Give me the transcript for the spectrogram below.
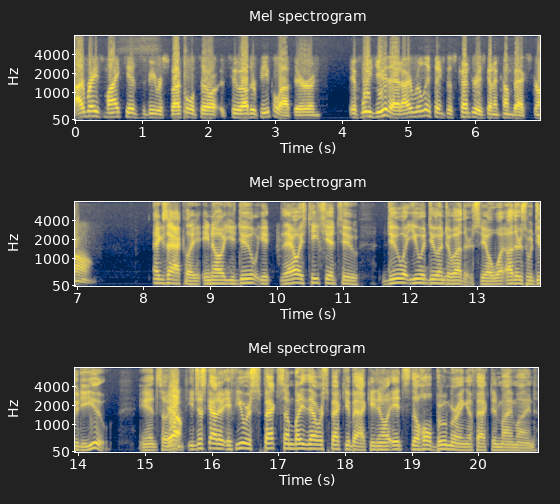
I raise my kids to be respectful to to other people out there, and if we do that, I really think this country is going to come back strong. Exactly. You know, you do. You, they always teach you to do what you would do unto others. You know what others would do to you. And so Yeah. you, you just got to, if you respect somebody, they'll respect you back. You know, it's the whole boomerang effect in my mind.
